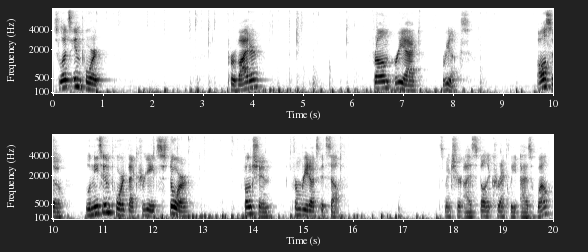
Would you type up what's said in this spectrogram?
So let's import provider from React Redux. Also, we'll need to import that create store function from Redux itself. Let's make sure I spelled it correctly as well.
